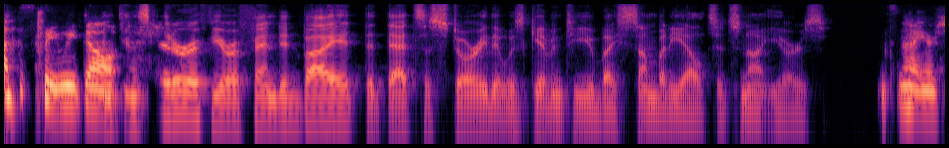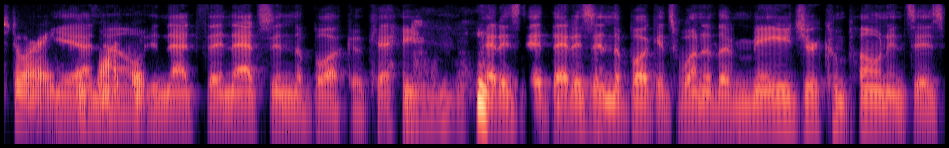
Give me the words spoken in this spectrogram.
honestly, we don't. consider if you're offended by it that that's a story that was given to you by somebody else. It's not yours. It's not your story. Yeah, no, and that's and that's in the book. Okay, that is it. That is in the book. It's one of the major components. Is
